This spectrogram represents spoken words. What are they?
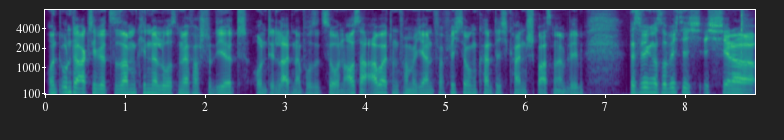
und unteraktiviert zusammen, kinderlos, mehrfach studiert und in leitender Position. Außer Arbeit und familiären Verpflichtungen kannte ich keinen Spaß mehr im Leben. Deswegen ist so wichtig, ich ja,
